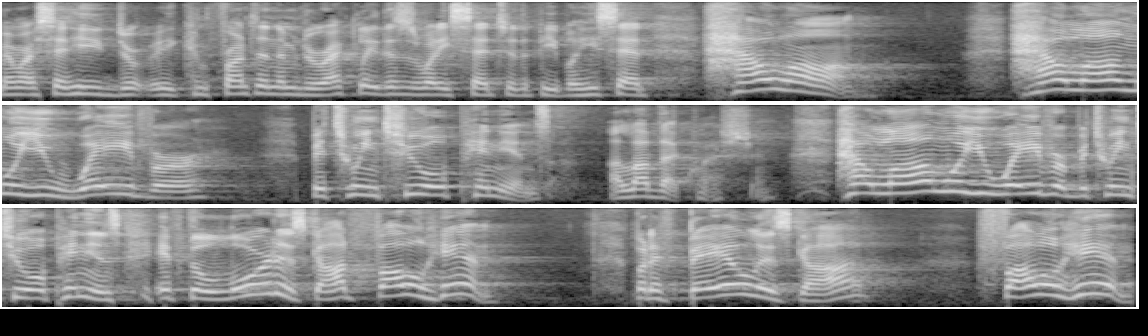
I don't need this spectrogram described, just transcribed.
Remember, I said he, he confronted them directly. This is what he said to the people. He said, How long? How long will you waver between two opinions? I love that question. How long will you waver between two opinions? If the Lord is God, follow him. But if Baal is God, follow him.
